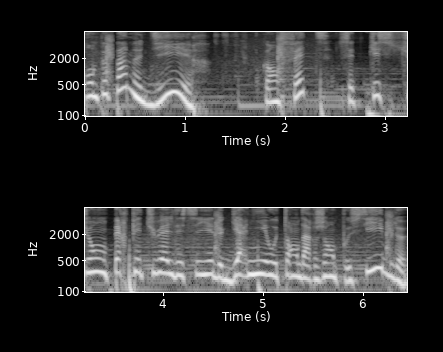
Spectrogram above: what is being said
On ne peut pas me dire qu'en fait, cette question perpétuelle d'essayer de gagner autant d'argent possible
